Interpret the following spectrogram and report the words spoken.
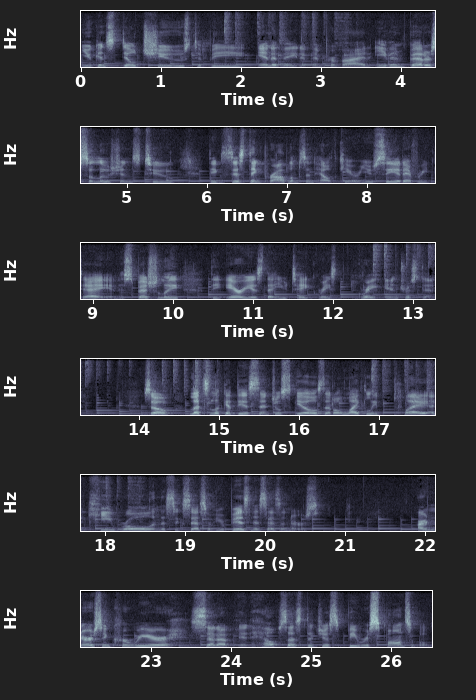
you can still choose to be innovative and provide even better solutions to the existing problems in healthcare. You see it every day, and especially the areas that you take great, great interest in. So let's look at the essential skills that'll likely play a key role in the success of your business as a nurse. Our nursing career setup, it helps us to just be responsible.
